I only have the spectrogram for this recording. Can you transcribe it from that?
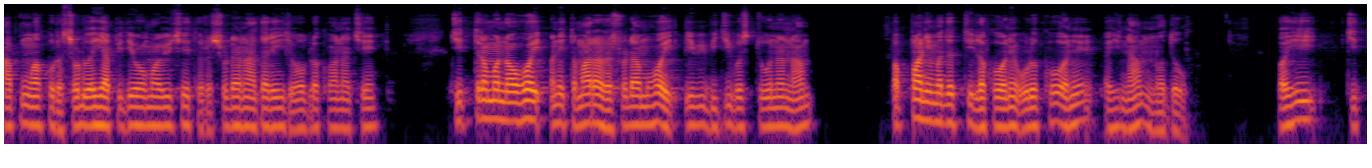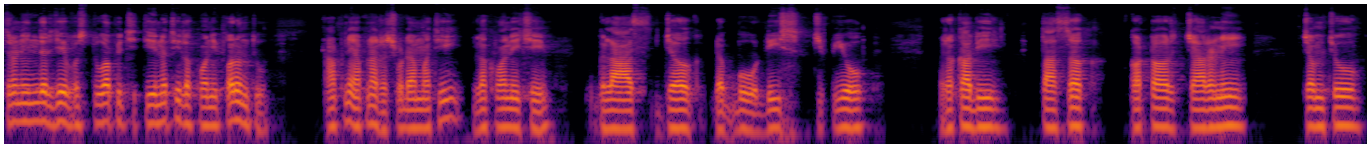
આપનું આખું રસોડું અહીં આપી દેવામાં આવ્યું છે. તો રસોડાના આધારે જવાબ લખવાના છે. ચિત્રમાં ન હોય અને તમારા રસોડામાં હોય એવી બીજી વસ્તુઓના નામ પપ્પાની મદદથી લખો અને ઓળખો અને અહીં નામ નોંધો. અહીં ચિત્રની અંદર જે વસ્તુ આપી છે તે નથી લખવાની, પરંતુ આપણે આપણા રસોડામાંથી લખવાની છે. ગ્લાસ, જગ, ડબ્બો, ડીશ ચીપીઓ રકાબી તાસક કટર, ચારણી, ચમચો,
